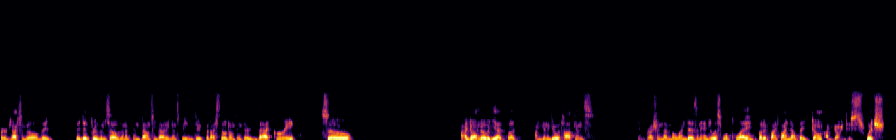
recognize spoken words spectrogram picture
or Jacksonville, they they did prove themselves in, in bouncing back against beating Duke, but I still don't think they're that great. So I don't know it yet, but I'm going to go with Hopkins. Impression that Melendez and Angelus will play, but if I find out they don't, I'm going to switch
